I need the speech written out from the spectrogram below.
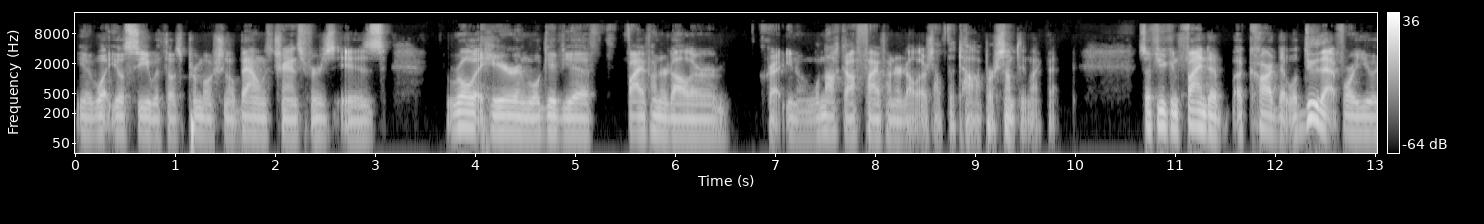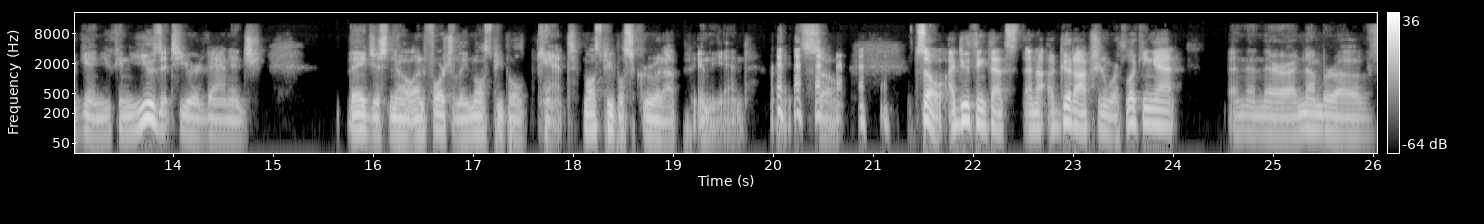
you know what you'll see with those promotional balance transfers is roll it here and we'll give you a $500 credit you know we'll knock off $500 off the top or something like that so if you can find a, a card that will do that for you again you can use it to your advantage. They just know unfortunately most people can't. Most people screw it up in the end right? So so i do think that's an, a good option worth looking at. And then there are a number of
